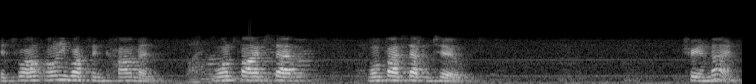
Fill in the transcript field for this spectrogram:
It's only what's in common. One. One five seven, one five seven two. Three and nine.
